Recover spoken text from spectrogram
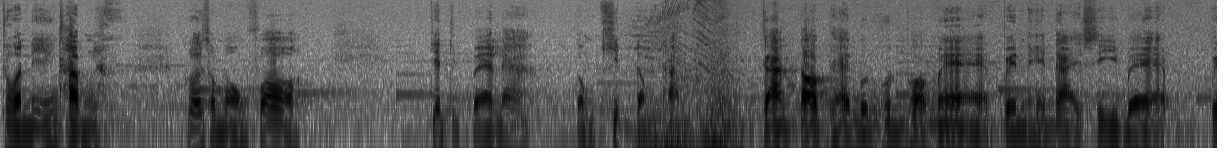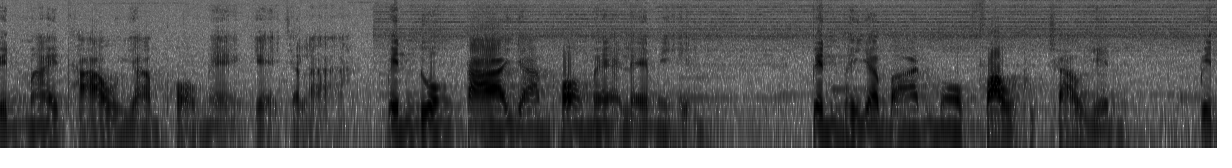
ทุกวันนี้ยังทำอยู่กลัวสมองฟอ เจ็ดสิบแปดแล้วต้องคิดต้องทำการตอบแทนบุญคุณพ่อแม่เป็นให้ได้สี่แบบ เป็นไม้เท้ายามพ่อแม่แก่ชราเป็นดวงตายามพ่อแม่แลไม่เห็น เป็นพยาบาลหมอบเฝ้าทุกเช้าเย็น เป็น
